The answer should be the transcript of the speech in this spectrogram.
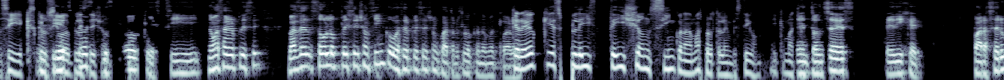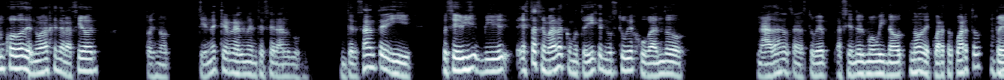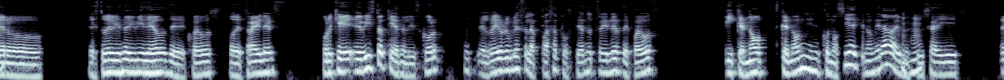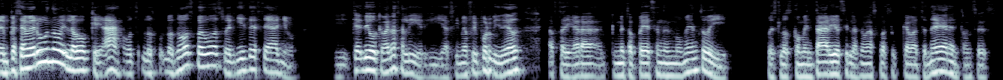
Sí, Sí, exclusivo de PlayStation. exclusivo que sí. No vas a ver PlayStation. ¿Va a ser solo PlayStation 5 o va a ser PlayStation 4? Es lo que no me acuerdo. Creo que es PlayStation 5 nada más, pero te lo investigo. ¿Y qué macho? Entonces, eh, dije, para hacer un juego de nueva generación, pues no, tiene que realmente ser algo interesante. Y pues sí, vi- vi- esta semana, como te dije, no estuve jugando nada, o sea, estuve haciendo el movie note, ¿no? De cuarto a cuarto, pero estuve viendo ahí videos de juegos o de trailers, porque he visto que en el Discord el Rey Horrible se la pasa posteando trailers de juegos y que no, que no ni conocía y que no miraba, y me puse ahí, empecé a ver uno y luego que, ah, los, los nuevos juegos release de este año. Y que digo que van a salir, y así me fui por videos hasta llegar a que me topé en el momento y pues los comentarios y las nuevas cosas que va a tener, entonces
